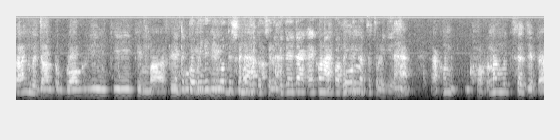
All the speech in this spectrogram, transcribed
তারা কিন্তু জানতো ব্লগিং কি কিংবা ফেসবুক কমিউনিটির মধ্যে সীমাবদ্ধ ছিল কিন্তু এটা এখন আপনাদের কাছে চলে গিয়েছে। হ্যাঁ এখন ঘটনা হচ্ছে যেটা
